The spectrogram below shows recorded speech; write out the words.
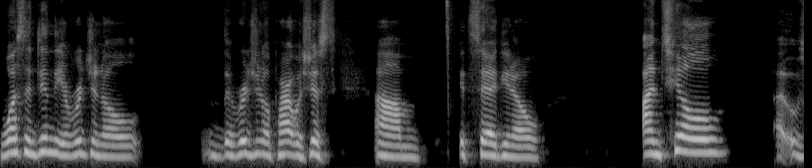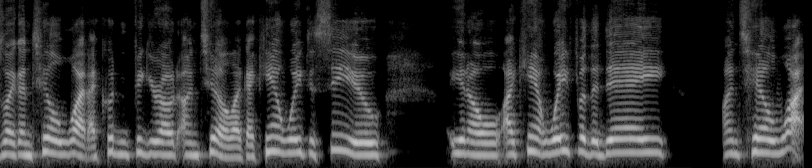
wasn't in the original the original part was just um it said you know until Uh, it was like until what i couldn't figure out until like i can't wait to see you you know i can't wait for the day until what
